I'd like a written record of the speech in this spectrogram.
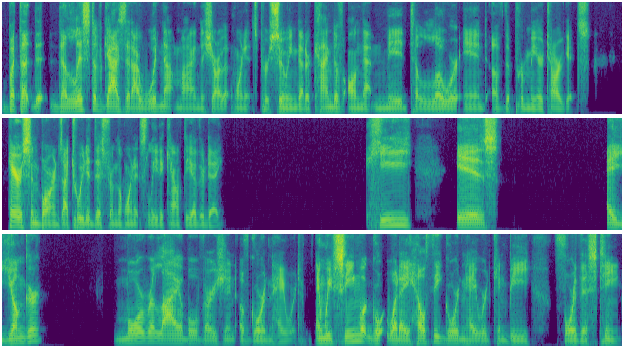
But the, the the list of guys that I would not mind the Charlotte Hornets pursuing that are kind of on that mid to lower end of the premier targets. Harrison Barnes, I tweeted this from the Hornets lead account the other day. He is a younger, more reliable version of Gordon Hayward. And we've seen what what a healthy Gordon Hayward can be for this team.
